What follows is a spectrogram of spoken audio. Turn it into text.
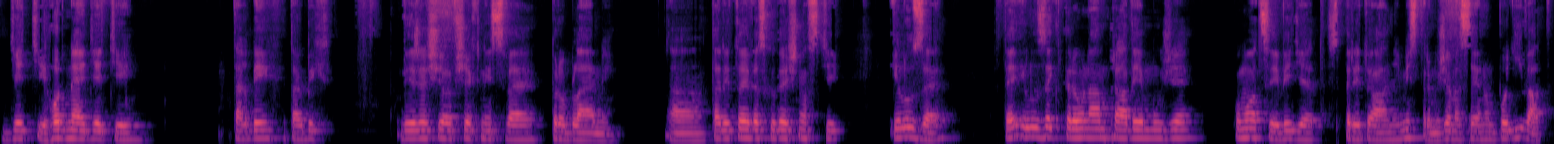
děti, hodné děti, tak bych, tak bych vyřešil všechny své problémy. A tady to je ve skutečnosti iluze. To je iluze, kterou nám právě může pomoci vidět spirituální mistr. Můžeme se jenom podívat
